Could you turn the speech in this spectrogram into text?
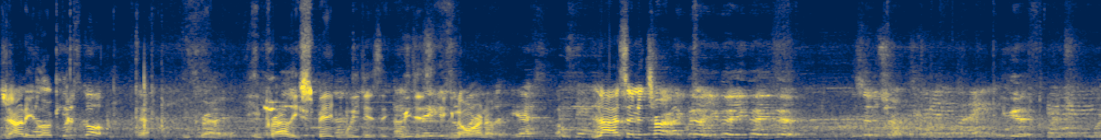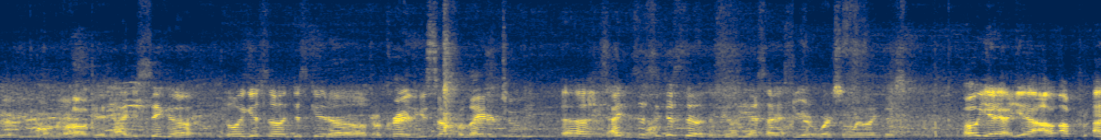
Johnny, look, he, Let's go. Yeah. he probably he probably spitting. We just we just Thank you so ignoring much, him. brother. Yes. Nah, it's in the truck. You good? You good? You good? You good? It's in the truck. You good? Whatever you want, man. Okay. I just think, uh, so I guess uh, just get uh, Go crazy. Get something for later too. uh, I just just just uh, the real yes, I. You ever work somewhere like this? Oh yeah, yeah. I, I, I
